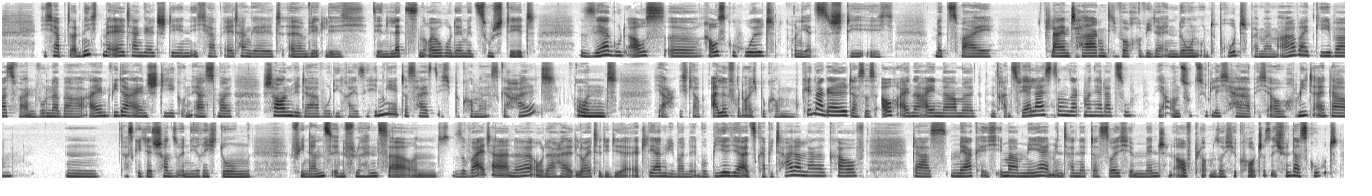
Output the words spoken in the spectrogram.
Ich habe da nicht mehr Elterngeld stehen. Ich habe Elterngeld äh, wirklich den letzten Euro, der mir zusteht, sehr gut aus, äh, rausgeholt. Und jetzt stehe ich mit zwei kleinen Tagen die Woche wieder in Lohn und Brot bei meinem Arbeitgeber. Es war ein wunderbarer ein Wiedereinstieg und erstmal schauen wir da, wo die Reise hingeht. Das heißt, ich bekomme das Gehalt und ja, ich glaube, alle von euch bekommen Kindergeld. Das ist auch eine Einnahme, eine Transferleistung, sagt man ja dazu. Ja, und zuzüglich habe ich auch Mieteinnahmen. Das geht jetzt schon so in die Richtung Finanzinfluencer und so weiter, ne? Oder halt Leute, die dir erklären, wie man eine Immobilie als Kapitalanlage kauft. Das merke ich immer mehr im Internet, dass solche Menschen aufploppen, solche Coaches. Ich finde das gut.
